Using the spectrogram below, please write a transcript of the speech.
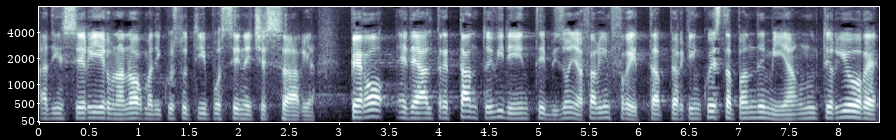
ad inserire una norma di questo tipo se necessaria. Però, ed è altrettanto evidente, bisogna fare in fretta perché in questa pandemia un'ulteriore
